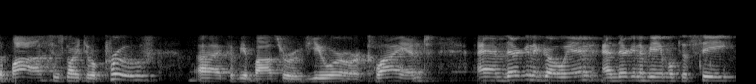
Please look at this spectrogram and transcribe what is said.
the boss who's going to approve, uh, it could be a boss or a reviewer or a client, and they're going to go in and they're going to be able to see,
